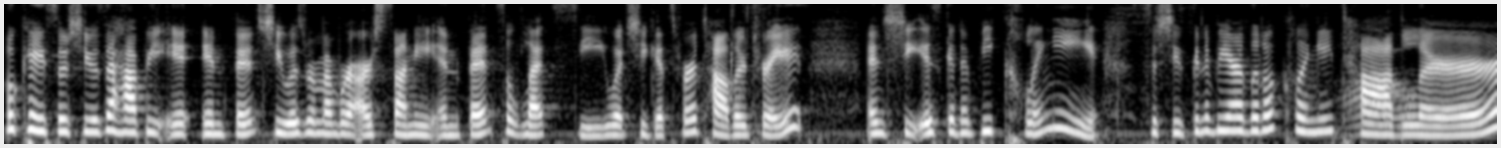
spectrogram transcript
Okay, so she was a happy infant. She was, remember, our sunny infant. So let's see what she gets for a toddler trait and she is going to be clingy. So she's going to be our little clingy toddler.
